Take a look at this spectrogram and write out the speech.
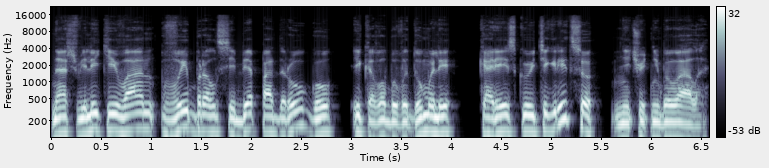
наш великий Иван выбрал себе подругу, и кого бы вы думали, корейскую тигрицу? Ничуть не бывало.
